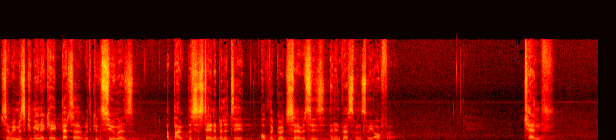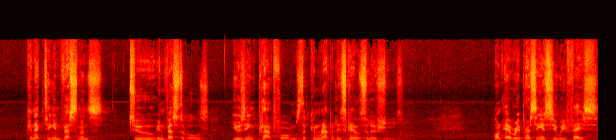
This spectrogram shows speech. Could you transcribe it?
So we must communicate better with consumers about the sustainability of the goods, services and investments we offer. Tenth, connecting investments to investables using platforms that can rapidly scale solutions. On every pressing issue we face,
